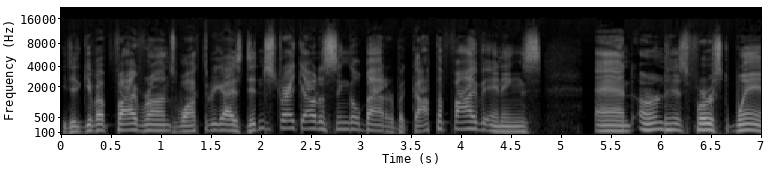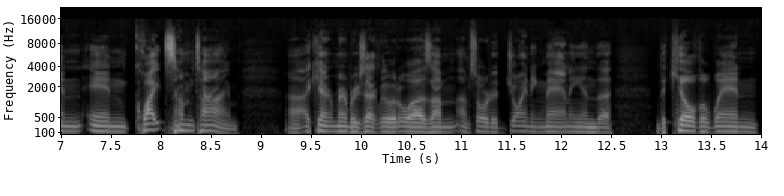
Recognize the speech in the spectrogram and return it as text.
He did give up five runs, walked three guys, didn't strike out a single batter, but got the five innings and earned his first win in quite some time. Uh, I can't remember exactly what it was. I'm I'm sort of joining Manny in the the kill the win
